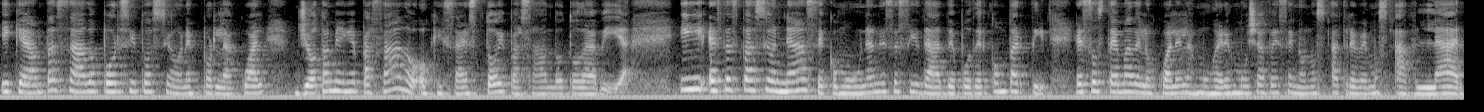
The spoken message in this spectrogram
y que han pasado por situaciones por la cual yo también he pasado o quizá estoy pasando todavía. Y este espacio nace como una necesidad de poder compartir esos temas de los cuales las mujeres muchas veces no nos atrevemos a hablar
